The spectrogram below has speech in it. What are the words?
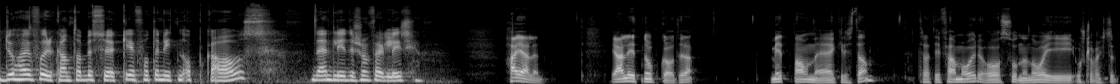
Du har i forkant av besøket fått en liten oppgave av oss. Den lyder som følger. Hei, Erlend. Jeg har en liten oppgave til deg. Mitt navn er Kristian, 35 år og soner nå i Oslo fengsel.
